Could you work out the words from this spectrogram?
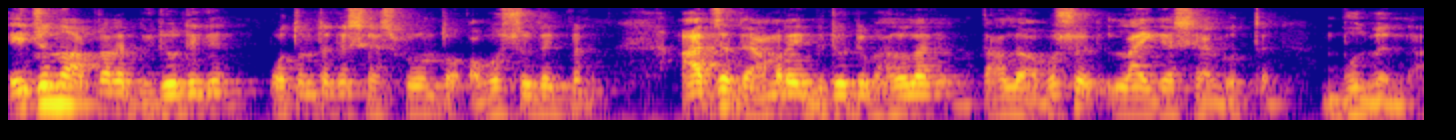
এই জন্য আপনারা ভিডিওটিকে প্রথম থেকে শেষ পর্যন্ত অবশ্যই দেখবেন। আর যাতে আমার এই ভিডিওটি ভালো লাগে, তাহলে অবশ্যই লাইক আর শেয়ার করতে ভুলবেন না।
